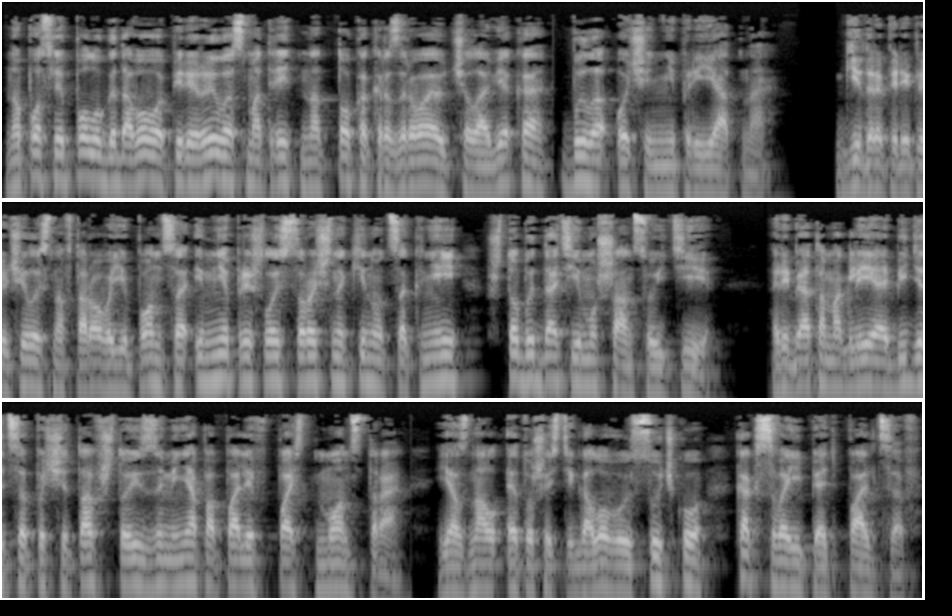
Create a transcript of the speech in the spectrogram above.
но после полугодового перерыва смотреть на то, как разрывают человека, было очень неприятно. Гидра переключилась на второго японца, и мне пришлось срочно кинуться к ней, чтобы дать ему шанс уйти. Ребята могли и обидеться, посчитав, что из-за меня попали в пасть монстра. Я знал эту шестиголовую сучку, как свои пять пальцев.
